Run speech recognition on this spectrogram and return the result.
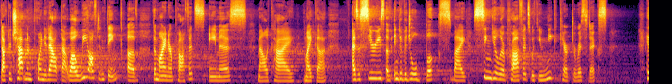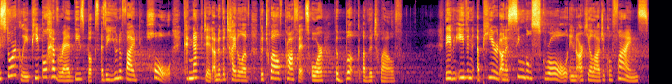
Dr. Chapman pointed out that while we often think of the minor prophets, Amos, Malachi, Micah, as a series of individual books by singular prophets with unique characteristics, Historically, people have read these books as a unified whole, connected under the title of the Twelve Prophets or the Book of the Twelve. They've even appeared on a single scroll in archaeological finds.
